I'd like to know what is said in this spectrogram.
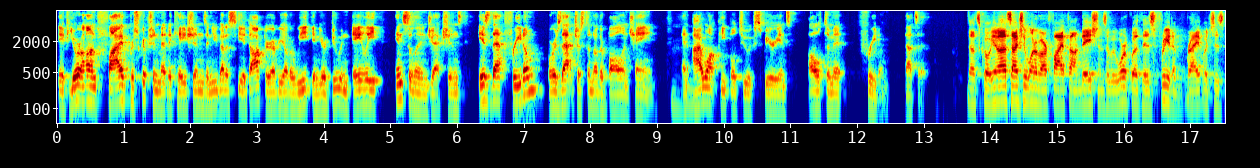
If you're on five prescription medications and you got to see a doctor every other week and you're doing daily insulin injections is that freedom or is that just another ball and chain? Mm-hmm. and i want people to experience ultimate freedom. That's it. That's cool. You know that's actually one of our five foundations that we work with is freedom right? Which is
